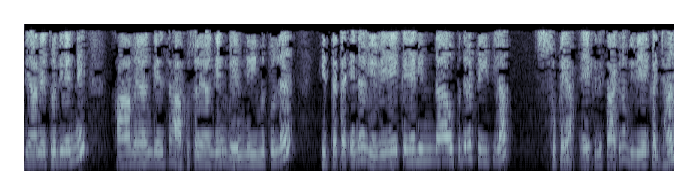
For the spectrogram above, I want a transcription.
ධානයේ තුලදී වෙන්නේ කාමයන්ගෙන් සහ අකුසලයන්ගෙන් වෙන්වීම තුල හිතට එන විවේකය හින්දා උපදින ප්‍රීතියක් සුඛයක්. ඒක නිසා කියන විවේකජන්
